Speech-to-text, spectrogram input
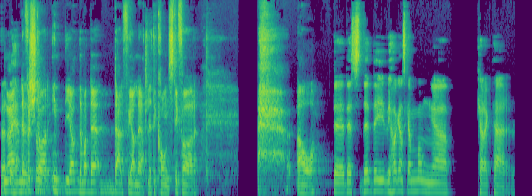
För Nej, det, händer förstör så... inte. Ja, det var där, därför jag lät lite konstig för... Ja, Det, det, det, det, vi har ganska många karaktärer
